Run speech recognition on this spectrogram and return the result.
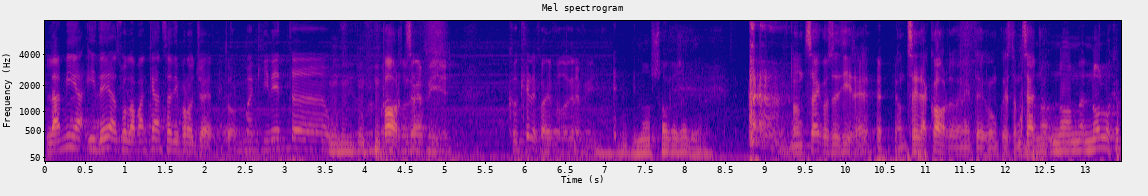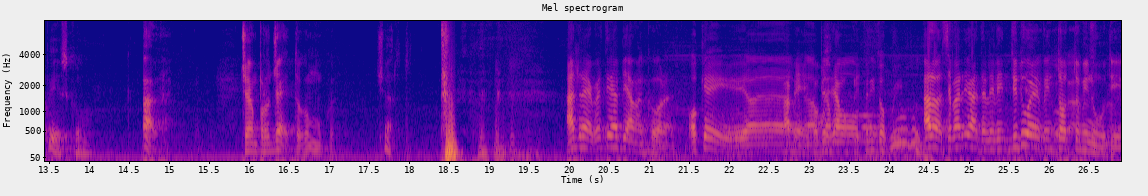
la mia idea sulla mancanza di progetto. macchinetta usi tu per fare Forza. fotografie? Con che le fai le fotografie? Non so cosa dire. Non sai cosa dire? Non sei d'accordo ovviamente con questo messaggio? No, non, non lo capisco. Vabbè, c'è un progetto comunque. Certo. Andrea, quanti ne abbiamo ancora? Ok, eh, Va bene, completiamo abbiamo qui. finito qui. Allora, siamo arrivati alle 22 e 28 minuti.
